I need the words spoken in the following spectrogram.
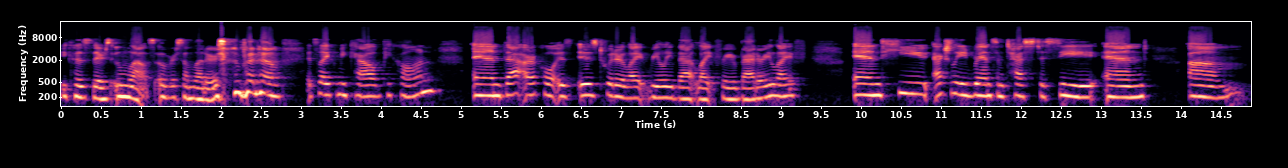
because there's umlauts over some letters, but um, it's like Mikhail Picon, and that article is is Twitter Lite really that light for your battery life? And he actually ran some tests to see and um,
